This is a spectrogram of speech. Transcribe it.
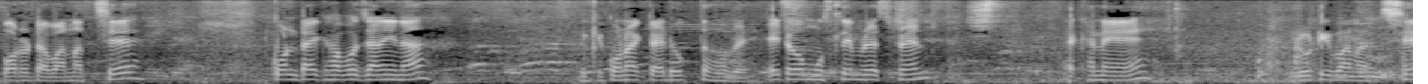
পরোটা বানাচ্ছে। কোনটায় খাব জানি না। কোনো একটায় ঢুকতে হবে। এটাও মুসলিম রেস্টুরেন্ট এখানে রুটি বানাচ্ছে।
